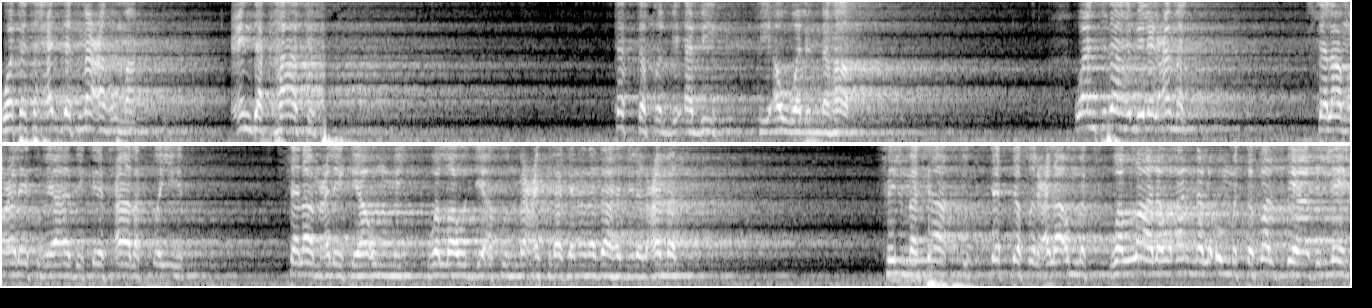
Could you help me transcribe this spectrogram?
وتتحدث معهما عندك هاتف تتصل بأبيك في أول النهار. وأنت ذاهب إلى العمل. السلام عليكم يا أبي كيف حالك؟ طيب. السلام عليك يا أمي. والله ودي أكون معك لكن أنا ذاهب إلى العمل. في المساء تتصل على أمك. والله لو أن الأم اتصلت بها في الليل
